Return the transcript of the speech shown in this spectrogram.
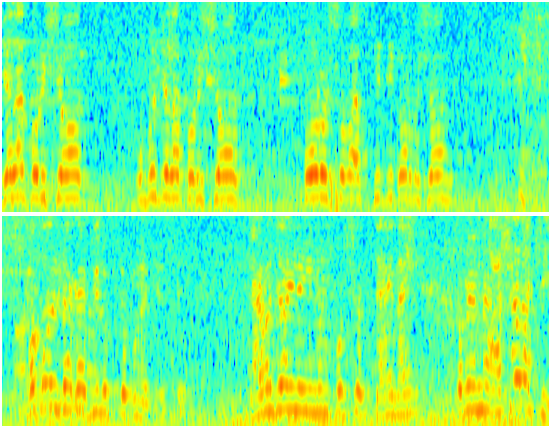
জেলা পরিষদ, উপজেলা পরিষদ, পৌরসভা, সিটি কর্পোরেশন সকল জায়গায় বিলুপ্ত করে দিয়েছে। কেন জানি না ইউনিয়ন পরিষদ দেয় নাই। তবে আমি আশা রাখি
